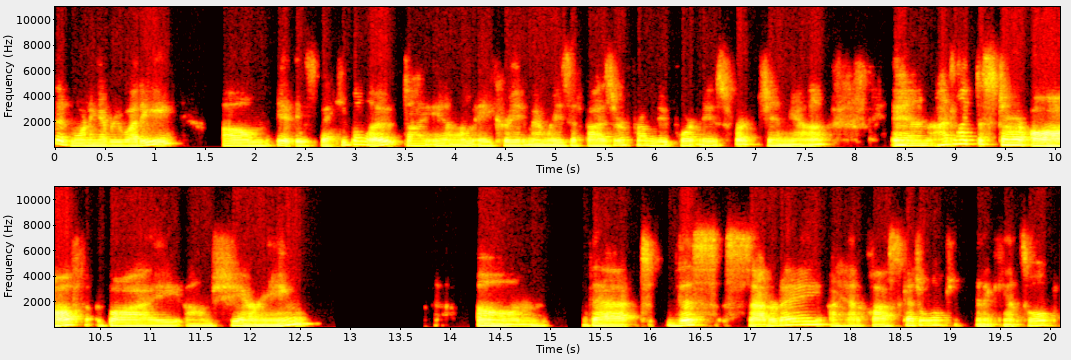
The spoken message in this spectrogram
Good morning, everybody. Um, it is Beckie Belote. I am a Creative Memories advisor from Newport News, Virginia. And I'd like to start off by um, sharing um, that this Saturday I had a class scheduled and it canceled.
